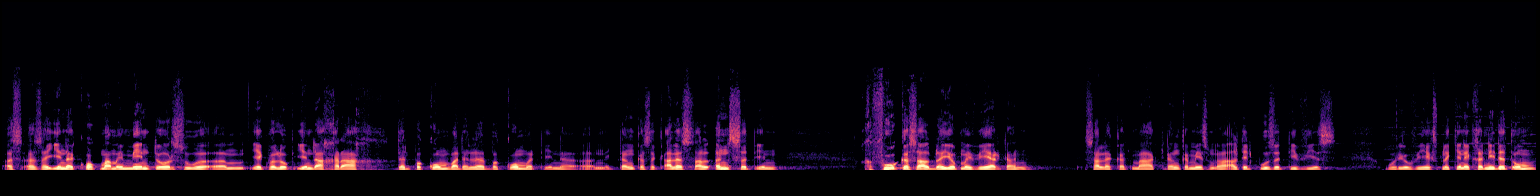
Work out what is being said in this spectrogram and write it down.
as as hy eendag ook maar my mentor so ehm um, ek wil ook eendag graag dit bekom wat hulle bekom het en, uh, en ek dink as ek alles sal insit en gefokus sal bly op my werk dan sal ek dit maak. Ek dink 'n mens moet nou altyd positief wees oor jou werksplek en ek geniet dit om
